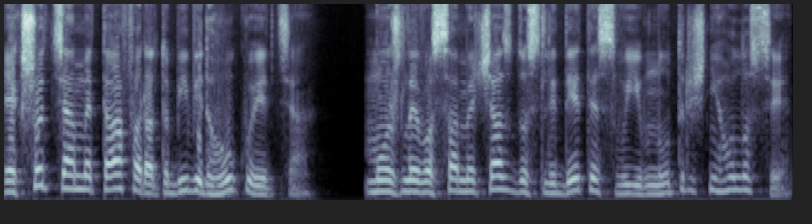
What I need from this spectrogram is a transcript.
Якщо ця метафора тобі відгукується, можливо, саме час дослідити свої внутрішні голоси.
